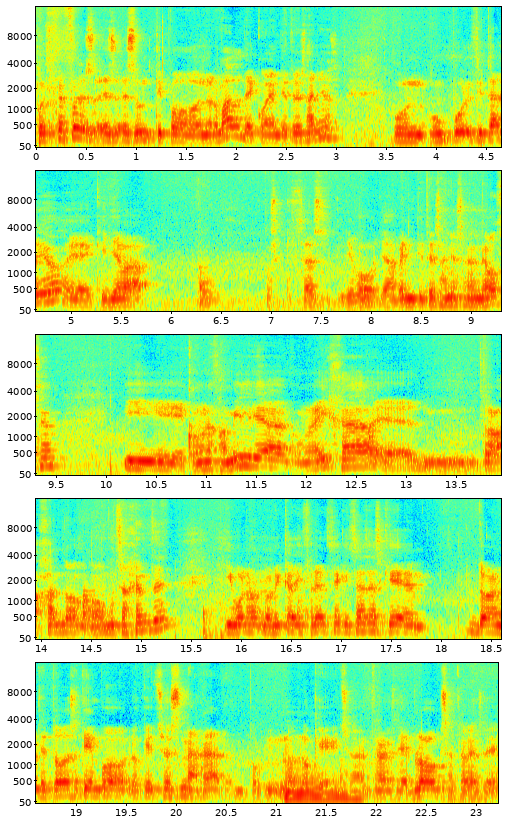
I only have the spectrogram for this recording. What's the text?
Pues Fefo es, es, es, un tipo normal de 43 años, un, un publicitario eh, que lleva, pues quizás llevó ya 23 años en el negocio y con una familia, con una hija, eh, trabajando con mucha gente. Y bueno, la única diferencia quizás es que durante todo ese tiempo lo que he hecho es narrar lo, lo que he hecho a través de blogs, a través de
